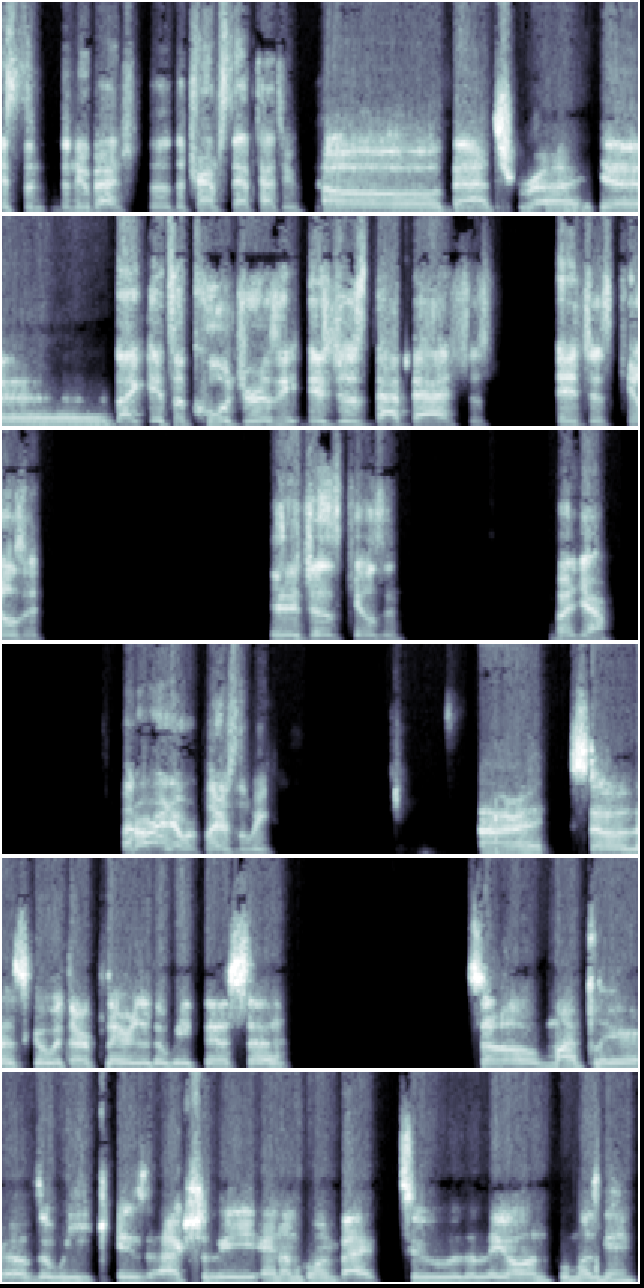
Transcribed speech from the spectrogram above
It's the, the new badge, the, the tramp stamp tattoo. Oh, that's right. Yeah. Like it's a cool jersey. It's just that badge just it just kills it. It just kills it. But yeah. But all right, our players of the week. All right. So let's go with our players of the week there, sir. So my player of the week is actually, and I'm going back to the Leon Pumas game,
